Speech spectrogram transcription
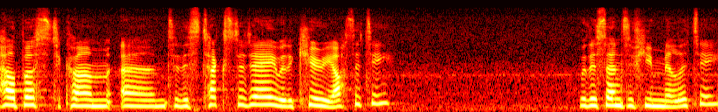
Help us to come um, to this text today with a curiosity, with a sense of humility,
